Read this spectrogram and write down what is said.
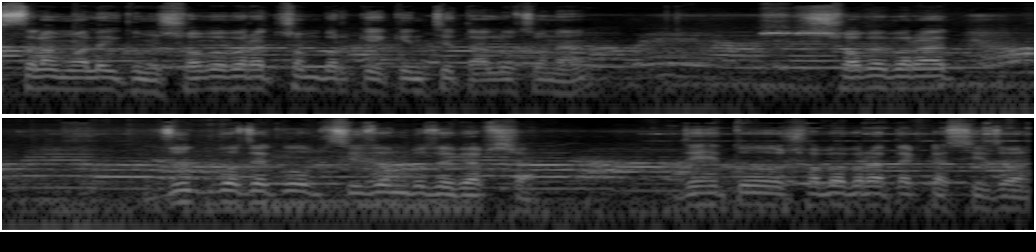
আসসালামু আলাইকুম। শবে বরাত সম্পর্কে কিঞ্চিত আলোচনা। শবে বরাত যুগ বোঝে খুব, সিজন বোঝে ব্যবসা। যেহেতু শবে বরাত একটা সিজন,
